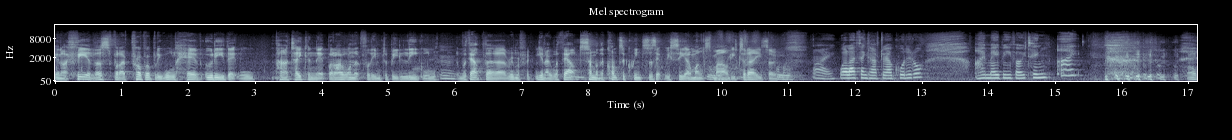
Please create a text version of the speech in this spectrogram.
and I fear this, but I probably will have uri that will partake in that, but I want it for them to be legal mm. without the you know, without some of the consequences that we see amongst Māori today. So Aye. Well, I think after our kōrero, I may be voting aye. Oh,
